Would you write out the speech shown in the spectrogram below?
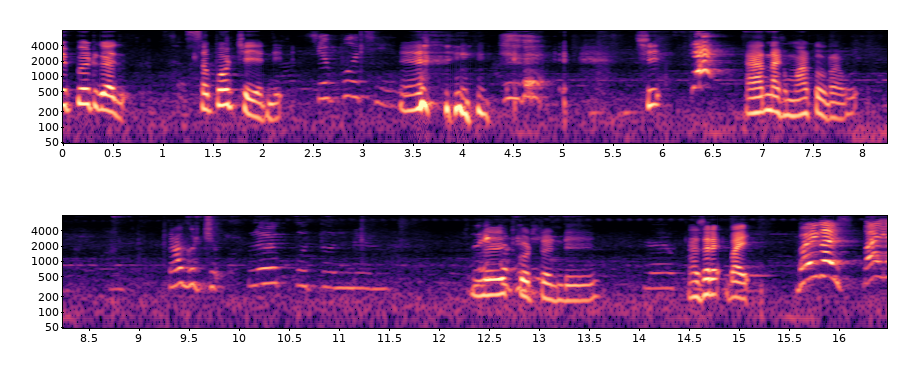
చెప్పేట్టు కాదు. సపోర్ట్ చేయండి. చి ఆరు నాకు మాటలు రావు. లేట్ కొట్టండి. సరే బాయ్ బాయ్ బాయ్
